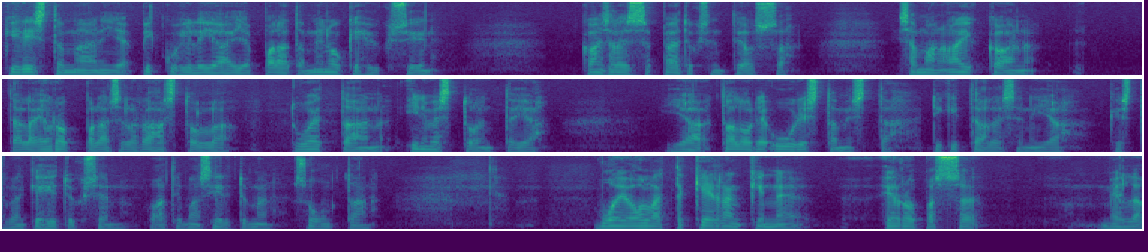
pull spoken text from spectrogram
kiristämään ja pikkuhiljaa ja palata menokehyksiin kansallisessa päätöksenteossa, niin samaan aikaan tällä eurooppalaisella rahastolla tuetaan investointeja ja talouden uudistamista digitaalisen ja kestävän kehityksen vaatiman siirtymän suuntaan. Voi olla, että kerrankin Euroopassa meillä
